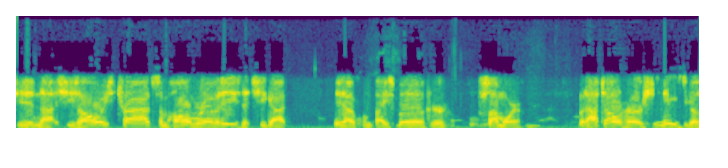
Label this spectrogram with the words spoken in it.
she did not. She's always tried some home remedies that she got, you know, from Facebook or somewhere. But I told her she needs to go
